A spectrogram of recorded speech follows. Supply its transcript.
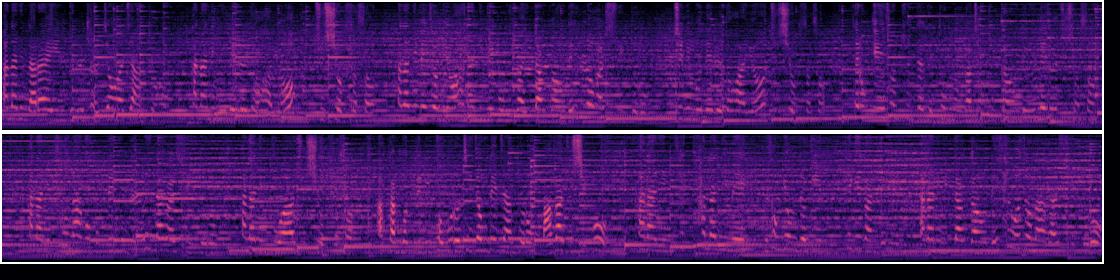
하나님 나라의 일들을 결정하지 않도록 하나님 은혜를 더하여 주시옵소서. 하나님의 정의와 하나님의 공의가 이 땅 가운데 흘러갈 수 있도록 주님 은혜를 더하여 주시옵소서. 새롭게 선출될 대통령과 정부 가운데 은혜를 주셔서 하나님 선하고 복된 일들을 해나갈 수 있도록 하나님 도와주시옵소서. 악한 것들이 법으로 제정되지 않도록 막아주시고 하나님 세- 하나님의 그 성경적인 세계관들이 하나님 이 땅 가운데 세워져 나갈 수 있도록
